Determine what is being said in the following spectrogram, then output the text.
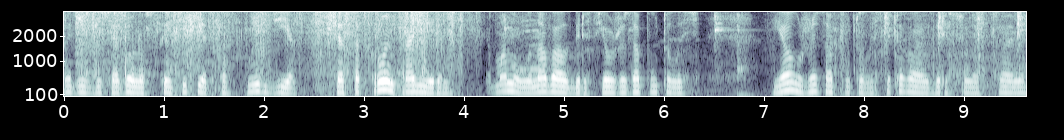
Где здесь озоновская этикетка? Нигде. Сейчас откроем, проверим. Обманула на Вайлберис, я уже запуталась. Я уже запуталась. Это Вайлберис у нас с вами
